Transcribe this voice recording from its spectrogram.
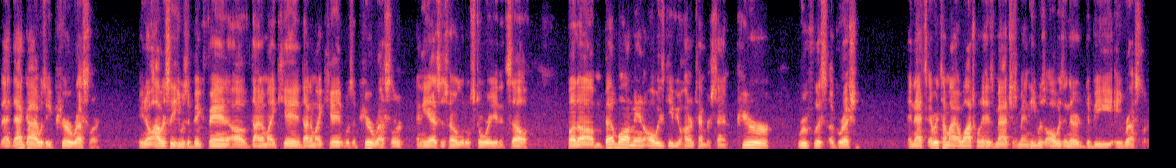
That that guy was a pure wrestler. You know, obviously he was a big fan of Dynamite Kid. Dynamite Kid was a pure wrestler, and he has his own little story in itself. But um, Benoit, man, always gave you 110 percent, pure ruthless aggression. And that's every time I watch one of his matches, man, he was always in there to be a wrestler.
